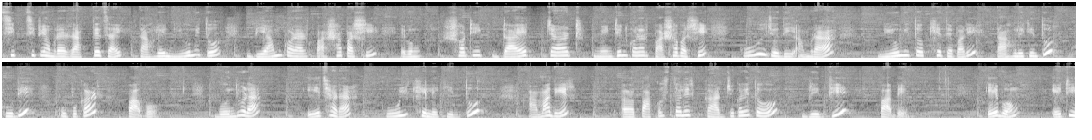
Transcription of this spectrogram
ছিপছিপে আমরা রাখতে চাই, তাহলে নিয়মিত ব্যায়াম করার পাশাপাশি এবং সঠিক ডায়েট চার্ট মেনটেন করার পাশাপাশি কুল যদি আমরা নিয়মিত খেতে পারি, তাহলে কিন্তু খুবই উপকার পাব। বন্ধুরা, এছাড়া কুল খেলে কিন্তু আমাদের পাকস্থলীর কার্যকারিতাও বৃদ্ধি পাবে। এবং এটি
